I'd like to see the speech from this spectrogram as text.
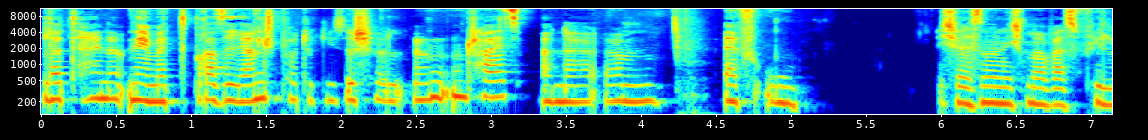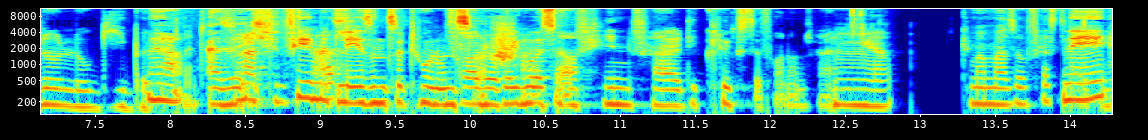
Latein, nee, mit brasilianisch-portugiesische irgendein Scheiß an der ähm, FU. Ich weiß noch nicht mal, was Philologie Ja, bedeutet. Also hat viel mit. Lesen zu tun und Frau Dorego ist auf jeden Fall die klügste von uns allen. Ja. Kann man mal so festhalten. Nee,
